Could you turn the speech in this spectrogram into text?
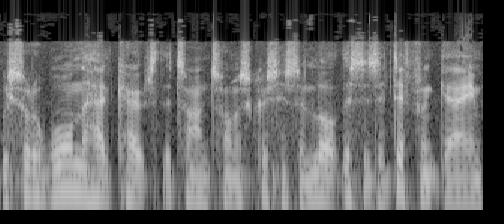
We sort of warned the head coach at the time, Thomas Christiansen, look, this is a different game,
